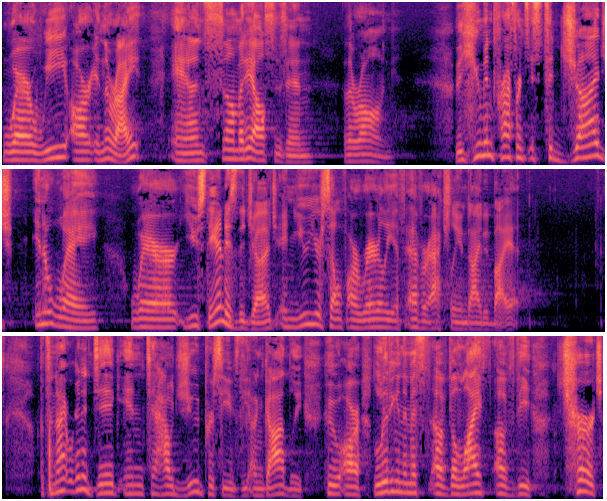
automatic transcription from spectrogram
where we are in the right and somebody else is in the wrong. The human preference is to judge in a way where you stand as the judge and you yourself are rarely, if ever, actually indicted by it. But tonight we're going to dig into how Jude perceives the ungodly who are living in the midst of the life of the church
